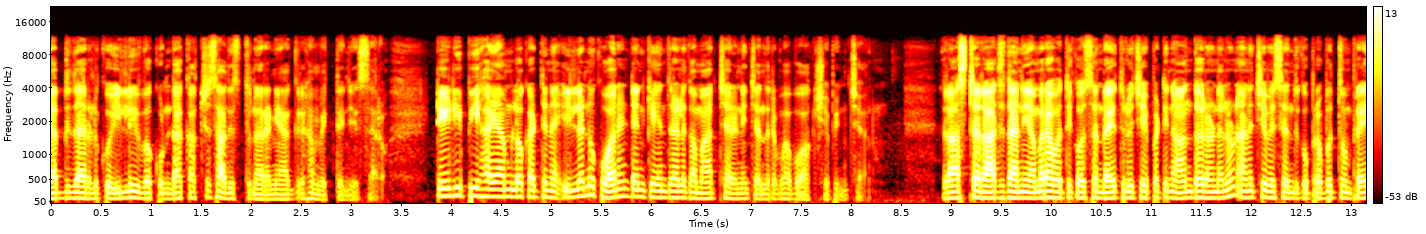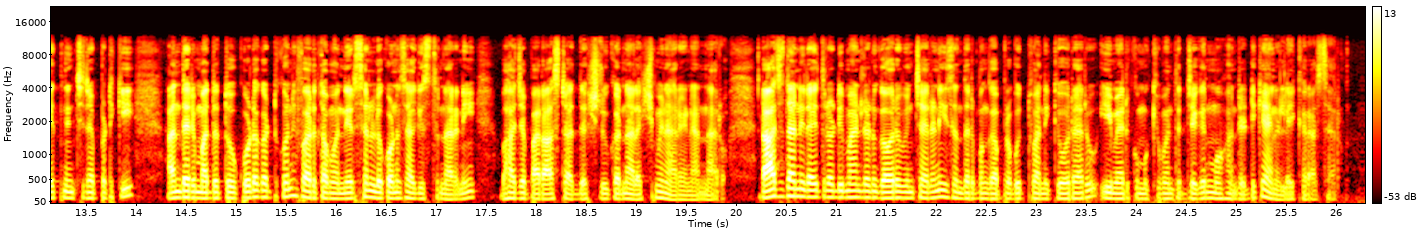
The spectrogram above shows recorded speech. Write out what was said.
లబ్ధిదారులకు ఇల్లు ఇవ్వకుండా కక్ష సాధిస్తున్నారని ఆగ్రహం వ్యక్తం చేశారు. టీడీపీ హయాంలో కట్టిన ఇళ్ళను క్వారంటైన్ కేంద్రాలుగా మార్చారని చంద్రబాబు ఆక్షేపించారు. రాష్ట్ర రాజధాని అమరావతి కోసం రైతులు చేపట్టిన ఆందోళనలను అణచివేసేందుకు ప్రభుత్వం ప్రయత్నించినప్పటికీ అందరి మద్దతు కూడగట్టుకుని వారు తమ నిరసనలు కొనసాగిస్తున్నారని భాజపా రాష్ట్ర అధ్యక్షుడు కన్నా లక్ష్మీనారాయణ అన్నారు. రాజధాని రైతుల డిమాండ్లను గౌరవించాలని ఈ సందర్భంగా ప్రభుత్వాన్ని కోరారు. ఈ మేరకు ముఖ్యమంత్రి జగన్మోహన్ రెడ్డికి ఆయన లేఖ రాశారు.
